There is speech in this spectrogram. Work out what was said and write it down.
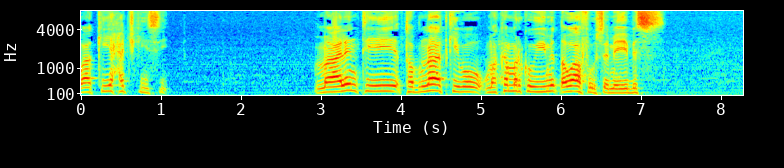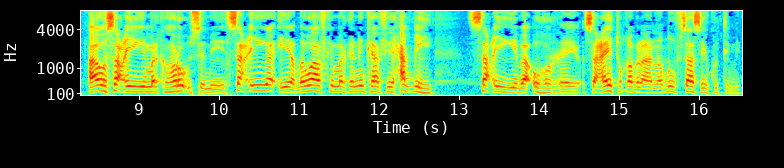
waa kii xajkiisii maalintii tobnaadkiibuu maka markuu yimid dawaafuu sameeyey bes. Aw sacyigii marka hore u sameeyey. Sacyiga iyo dawaafkii marka ninkaa fii xaqihi sacyigii baa u horeeyo sacaytu qabla an aduuf saasay ku timid.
